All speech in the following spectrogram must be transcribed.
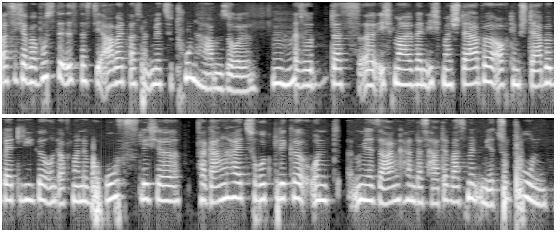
was ich aber wusste, ist, dass die Arbeit was mit mir zu tun haben soll. Mhm. Also, dass äh, ich mal, wenn ich mal sterbe, auf dem Sterbebett liege und auf meine berufliche Vergangenheit zurückblicke und mir sagen kann, das hatte was mit mir zu tun.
